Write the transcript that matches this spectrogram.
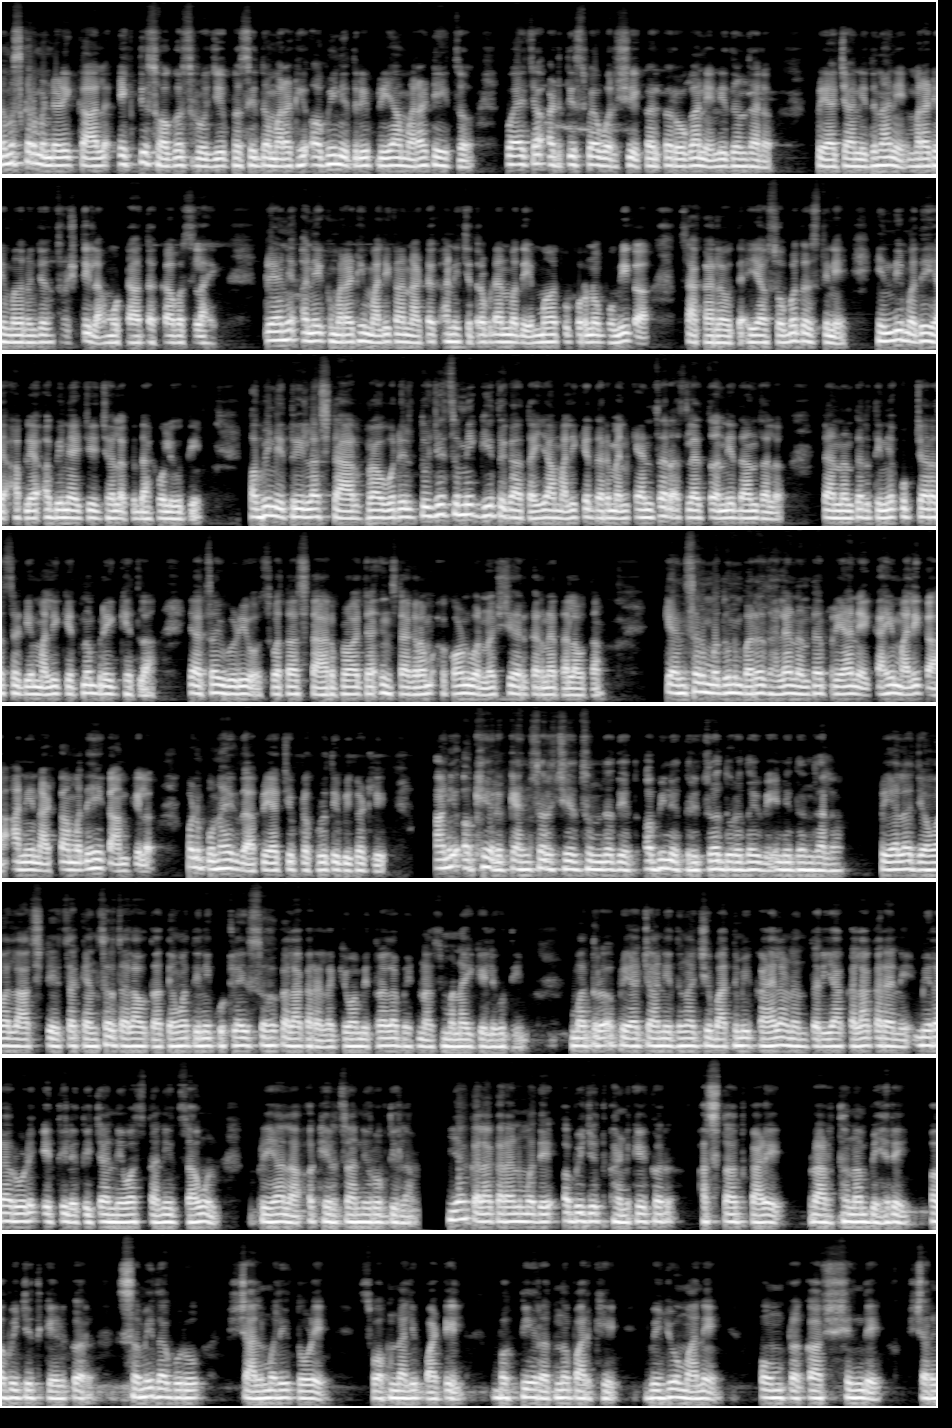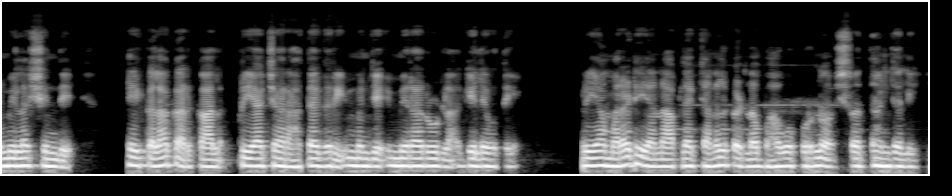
नमस्कार मंडळी काल एकतीस ऑगस्ट रोजी प्रसिद्ध मराठी अभिनेत्री प्रिया मराठे हिचं वयाच्या अडतीसव्या वर्षी कर्करोगाने निधन झालं. प्रियाच्या निधनाने मराठी मनोरंजन सृष्टीला मोठा धक्का बसला आहे. प्रियाने अनेक मराठी मालिका नाटक आणि चित्रपटांमध्ये महत्त्वपूर्ण भूमिका साकारल्या होत्या. यासोबतच तिने हिंदीमध्येही आपल्या अभिनयाची झलक दाखवली होती. अभिनेत्रीला स्टार ब्रावरील तुझेच मी गीत गाता या मालिकेदरम्यान कॅन्सर असल्याचं निदान झालं. त्यानंतर तिने उपचारासाठी मालिकेतनं ब्रेक घेतला. याचा व्हिडिओ स्वतः स्टार प्रवाहाच्या इंस्टाग्राम अकाउंटवरनं शेअर करण्यात आला होता. कॅन्सरमधून बरं झाल्यानंतर प्रियाने काही मालिका आणि नाटकामध्येही काम केलं पण पुन्हा एकदा प्रियाची प्रकृती बिघडली आणि अखेर कॅन्सरची झुंज देत अभिनेत्रीचं दुर्दैवी निधन झालं. प्रियाला जेव्हा लास्ट स्टेजचा कॅन्सर झाला होता तेव्हा तिने कुठल्याही सहकलाकाराला किंवा मित्राला भेटण्यास मनाई केली होती. मात्र प्रियाच्या निधनाची बातमी कळाल्यानंतर या कलाकाराने मीरा रोड येथील तिच्या निवासस्थानी जाऊन प्रियाला अखेरचा निरोप दिला. या कलाकारांमध्ये अभिजित खांडकेकर अस्ताद काळे प्रार्थना बेहरे अभिजित केळकर समिधा गुरु शालमली तोळे स्वप्नाली पाटील भक्ती रत्न पारखे विजू माने ओमप्रकाश शिंदे शर्मिला शिंदे हे कलाकार काल प्रियाच्या राहत्या घरी म्हणजे मीरा रोडला गेले होते. प्रिया मराठे यांना आपल्या चॅनलकडनं भावपूर्ण श्रद्धांजली.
